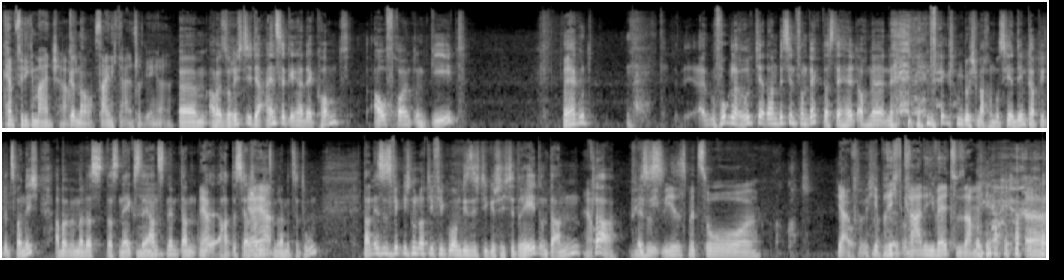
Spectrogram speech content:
kämpft für die Gemeinschaft. Genau. Sei nicht der Einzelgänger. Ähm, aber so richtig der Einzelgänger, der kommt, aufräumt und geht. Naja gut, äh, Vogler rückt ja da ein bisschen von weg, dass der Held auch eine, eine, Entwicklung durchmachen muss. Hier in dem Kapitel zwar nicht, aber wenn man das, das nächste mhm. ernst nimmt, dann ja. äh, hat es ja, ja schon ja. nichts mehr damit zu tun. Dann ist es wirklich nur noch die Figur, um die sich die Geschichte dreht und dann, klar. Wie ist, es, wie, wie ist es mit so. Oh Gott. Ja, hier bricht gerade die Welt zusammen. äh,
